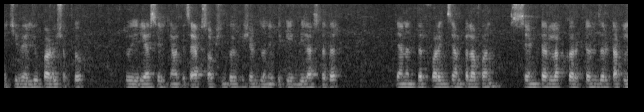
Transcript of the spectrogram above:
याची व्हॅल्यू काढू शकतो तो एरिया असेल किंवा त्याचा ॲब्सॉर्प्शन कोएफिशियंट दोन्हीपैकी एक दिला असला तर त्यानंतर फॉर एक्जाम्पल अपन सेंटरला कर्टन जर टाकल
